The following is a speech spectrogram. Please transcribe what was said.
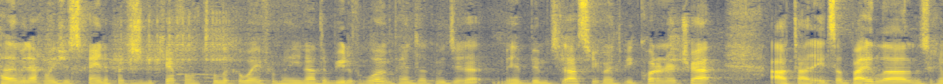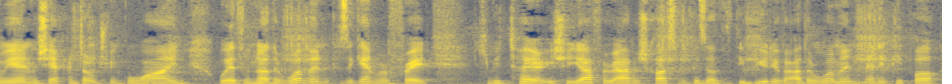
A person should be careful to look away from another beautiful woman. You're going to be caught in her trap. And don't drink wine with another woman, because again, we're afraid because of the beauty of other women. Many people,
